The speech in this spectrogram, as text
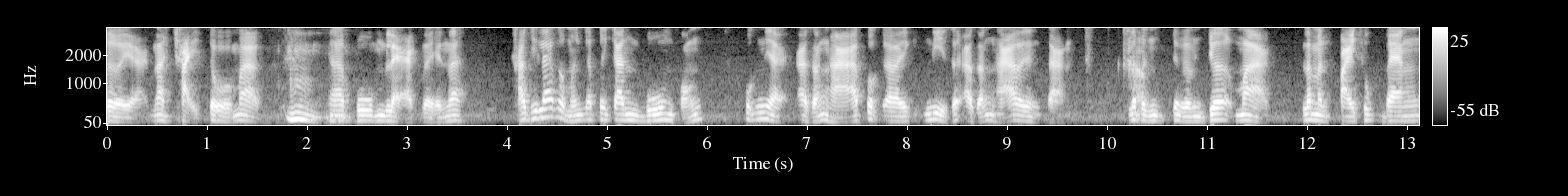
เลยอะน่าใหญ่โตมากอืมนะบูมแหลกเลยเห็นไหมคราวที่แล้วก็เหมือนกับเป็นการบูมของพวกเนี่ยอสังหาพวกอะไรหนี่อสังหาอะไรต่างๆ แล้วมันมันเยอะมาก แล้วมันไปทุกแบงค์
